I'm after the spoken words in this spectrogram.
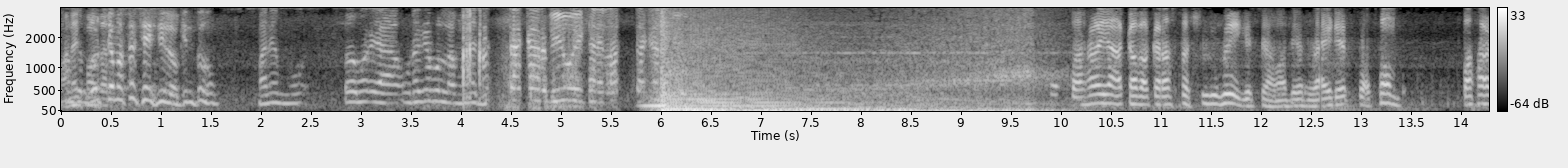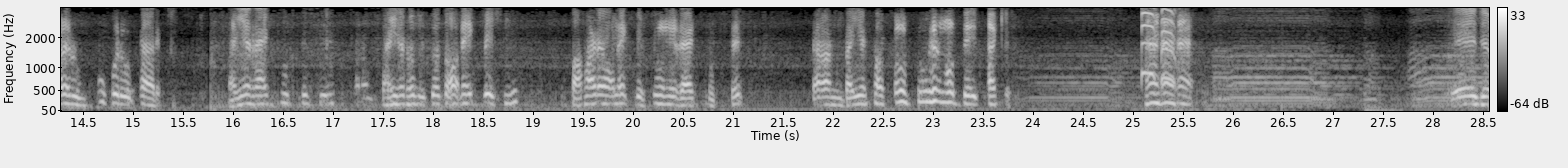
অনেক মজা। শেষ ছিল কিন্তু মানে মু- তো ওনাকে বললাম টাকার ভিউ এখানে লাখ টাকার ভিউ পাহাড়ে আঁকা বাঁকা রাস্তা শুরু হয়ে গেছে আমাদের রাইডের প্রথম পাহাড়ের উপরে উঠে আর কি। ভাইয়ের রাইড করতেছে। ভাইয়ের অভিজ্ঞতা অনেক বেশি। পাহাড়ে অনেক বেশি উনি রাইড করছে। কারণ ভাইয়ের সবসময় ট্যুরের মধ্যেই থাকে। এই যে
